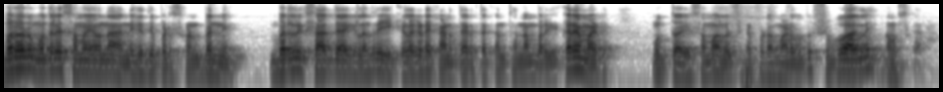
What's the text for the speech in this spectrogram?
ಬರೋರು ಮೊದಲೇ ಸಮಯವನ್ನು ನಿಗದಿಪಡಿಸ್ಕೊಂಡು ಬನ್ನಿ. ಬರಲಿಕ್ಕೆ ಸಾಧ್ಯ ಆಗಿಲ್ಲ ಅಂದರೆ ಈ ಕೆಳಗಡೆ ಕಾಣ್ತಾ ಇರತಕ್ಕಂಥ ನಂಬರ್ಗೆ ಕರೆ ಮಾಡಿ. ಮುಕ್ತವಾಗಿ ಸಮಾಲೋಚನೆ ಕೂಡ ಮಾಡಬಹುದು ಶುಭವಾಗಲಿ. ನಮಸ್ಕಾರ.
